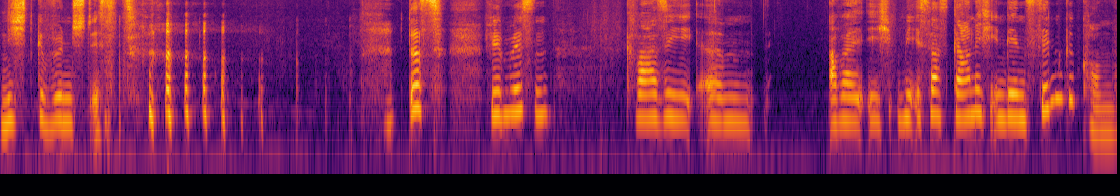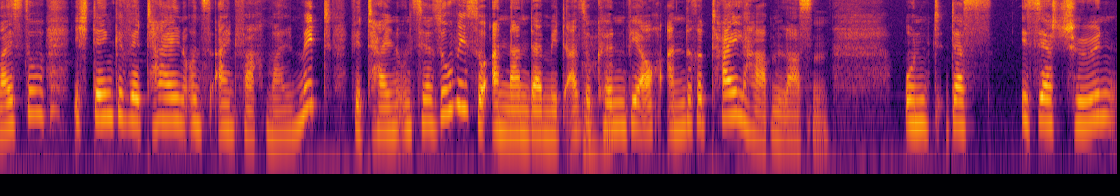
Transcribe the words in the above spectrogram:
nicht gewünscht ist. das, wir müssen quasi, ähm, aber ich, mir ist das gar nicht in den Sinn gekommen, weißt du? Ich denke, wir teilen uns einfach mal mit. Wir teilen uns ja sowieso einander mit, also können wir auch andere teilhaben lassen. Und das ist ja schön,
